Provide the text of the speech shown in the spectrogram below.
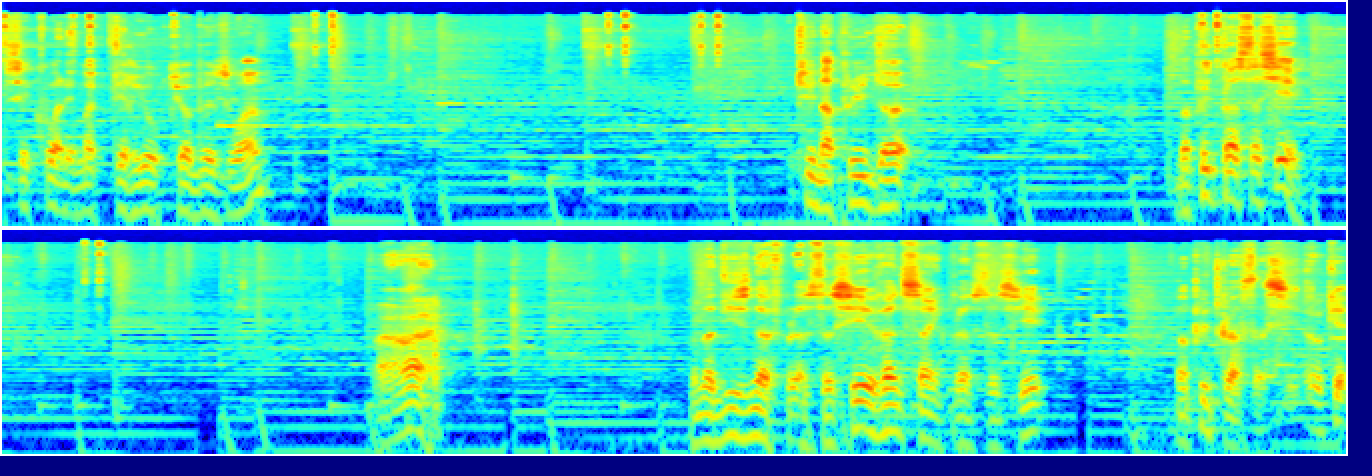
C'est quoi les matériaux que tu as besoin? Tu n'as plus de... n'as plus de place d'acier. On a 19 places d'acier, 25 places d'acier. On n'a plus de place d'acier. Ok.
